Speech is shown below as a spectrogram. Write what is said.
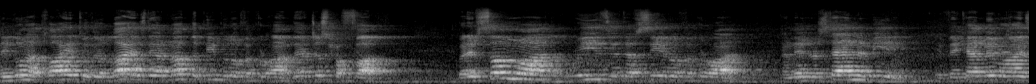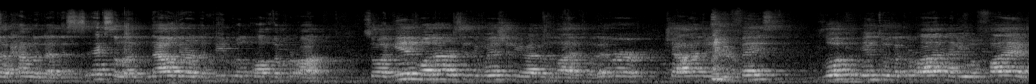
they don't apply it to their lives, they are not the people of the Quran, they're just huffaz. But if someone reads the tafsir of the Quran and they understand the meaning, if they can memorize, alhamdulillah, this is excellent. Now they are the people of the Quran. So again, whatever situation you have in life, whatever challenges you face, look into the Quran and you will find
